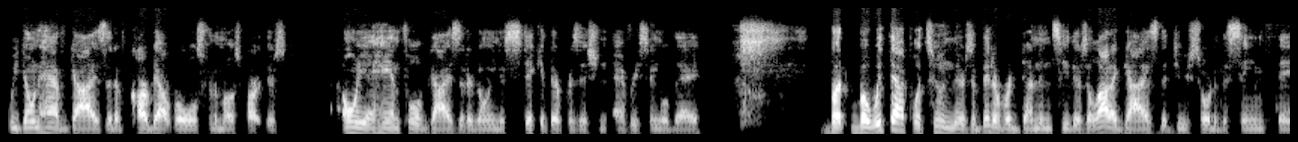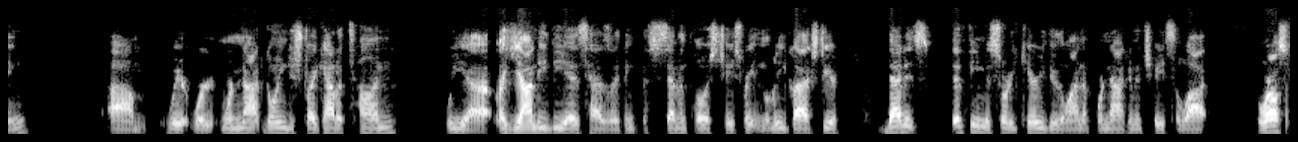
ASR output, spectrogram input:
We don't have guys that have carved out roles for the most part. There's only a handful of guys that are going to stick at their position every single day. But but with that platoon, there's a bit of redundancy. There's a lot of guys that do sort of the same thing. Um, we're, we're we're not going to strike out a ton. We uh, like Yandy Diaz has I think the seventh lowest chase rate in the league last year. That is the theme is sort of carried through the lineup. We're not going to chase a lot. We're also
